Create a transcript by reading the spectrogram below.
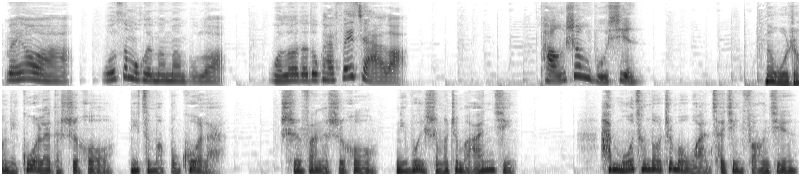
没有啊，我怎么会闷闷不乐？我乐得都快飞起来了。唐胜不信。那我让你过来的时候，你怎么不过来？吃饭的时候，你为什么这么安静？还磨蹭到这么晚才进房间？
